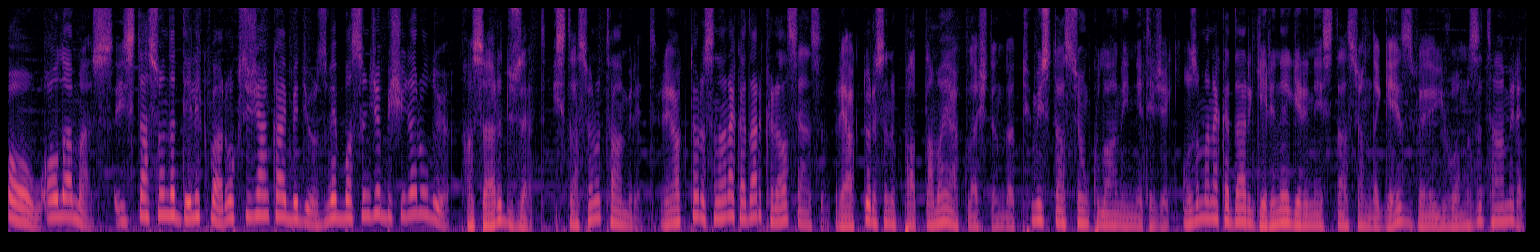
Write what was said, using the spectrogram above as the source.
Oh olamaz. İstasyonda delik var, oksijen kaybediyoruz ve basınca bir şeyler oluyor. Hasarı düzelt. İstasyonu tamir et. Reaktör ısınana kadar kral sensin. Reaktör ısınıp patlamaya yaklaştığında tüm istasyon kulağını inletecek. O zamana kadar gerine gerine istasyonda gez ve yuvamızı tamir et.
